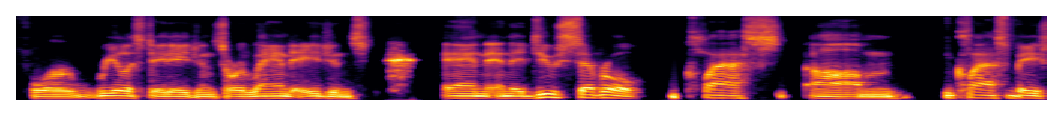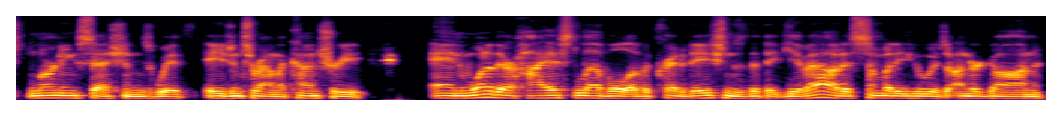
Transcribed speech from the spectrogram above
for real estate agents or land agents and and they do several class um, class based learning sessions with agents around the country. And one of their highest level of accreditations that they give out is somebody who has undergone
